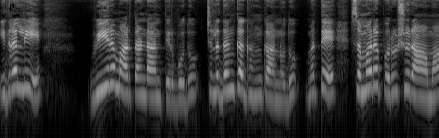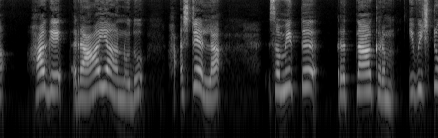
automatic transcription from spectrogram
ಇದರಲ್ಲಿ ವೀರ ಮಾರ್ತಾಂಡ ಅಂತಿರ್ಬೋದು, ಚಲದಂಕ ಗಂಕ ಅನ್ನೋದು, ಮತ್ತು ಸಮರ ಪರಶುರಾಮ, ಹಾಗೆ ರಾಯ ಅನ್ನೋದು, ಅಷ್ಟೇ ಅಲ್ಲ, ಸಂಯುಕ್ತ ರತ್ನಾಕರಂ, ಇವಿಷ್ಟು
